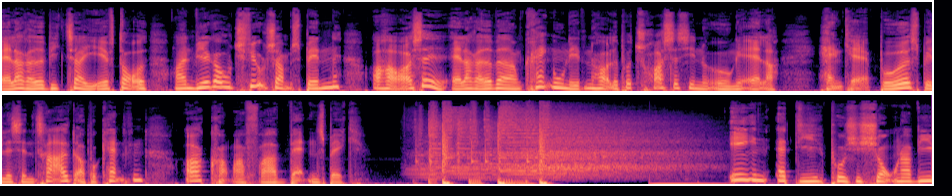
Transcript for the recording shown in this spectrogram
allerede Victor i efteråret, og han virker utvivlsomt spændende og har også allerede været omkring U19-holdet på trods af sin unge alder. Han kan både spille centralt og på kanten og kommer fra Vandensbæk. En af de positioner, vi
